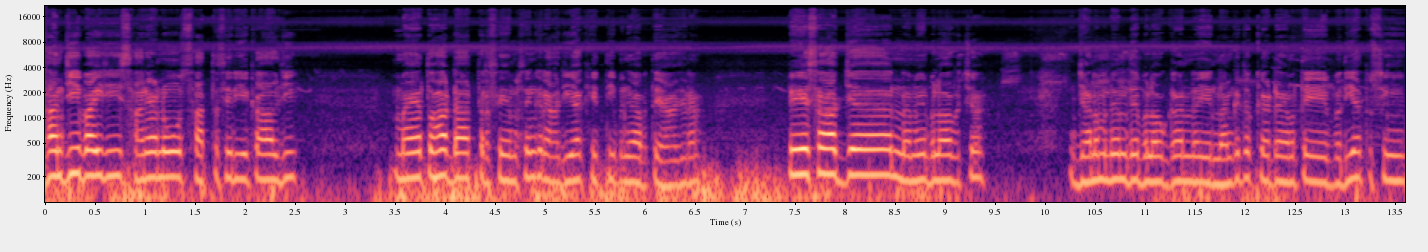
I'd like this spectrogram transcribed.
ਹਾਂਜੀ ਬਾਈ ਜੀ, ਸਾਰਿਆਂ ਨੂੰ ਸਤਿ ਸ੍ਰੀ ਅਕਾਲ ਜੀ। ਮੈਂ ਤੁਹਾਡਾ ਤਰਸੇਮ ਸਿੰਘ ਰਾਜੀਆ, ਖੇਤੀ ਪੰਜਾਬ ਤੇ ਹਾਜ਼ਰ ਹਾਂ। ਪੇਸ਼ ਹਾਂ ਅੱਜ ਨਵੇਂ ਬਲੌਗ 'ਚ। ਜਨਮ ਦਿਨ ਦੇ ਬਲੌਗਾਂ ਨੇ ਲੰਘ ਚੁੱਕਿਆ ਟਾਈਮ ਤੇ। ਵਧੀਆ ਤੁਸੀਂ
